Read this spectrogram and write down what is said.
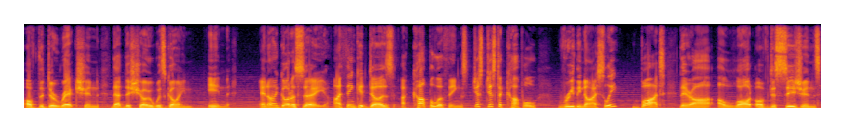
of the direction that the show was going in. And I gotta say, I think it does a couple of things, just just a couple, really nicely, but there are a lot of decisions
